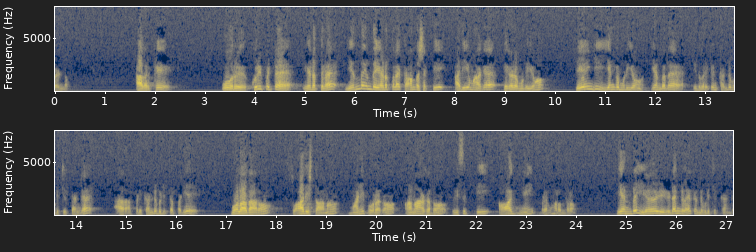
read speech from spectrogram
வேண்டும். அதற்கு ஒரு குறிப்பிட்ட இடத்துல எந்த எந்த இடத்துல காந்த சக்தி அதிகமாக திகழ முடியும் தேங்கி இயங்க முடியும் என்பதை இதுவரைக்கும் கண்டுபிடிச்சிருக்காங்க. அப்படி கண்டுபிடித்தபடி மூலாதாரம் சுவாதிஷ்டானம் மணிப்பூரகம் அநாகதம் விசுத்தி ஆக்ஞை பிரம்மரந்திரம் என்று ஏழு இடங்களை கண்டுபிடிச்சிருக்காங்க.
